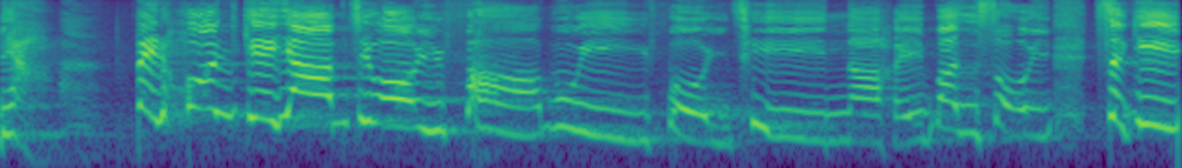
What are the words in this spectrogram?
了被汉家也就爱化为废寝啊！嘿万岁，自己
